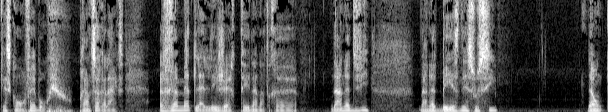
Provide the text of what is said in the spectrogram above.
Qu'est-ce qu'on fait pour prendre ça relax? Remettre la légèreté dans notre, euh, dans notre vie, dans notre business aussi. Donc,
